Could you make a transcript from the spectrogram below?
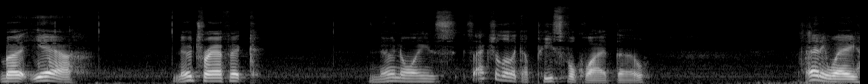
But, yeah. No traffic. No noise. It's actually like a peaceful quiet, though. Anyway,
